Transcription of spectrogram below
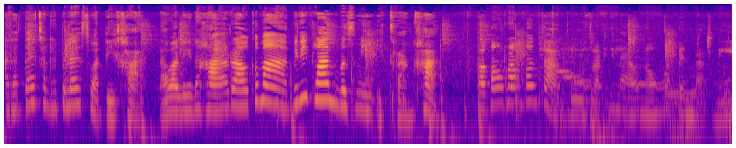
อาราเต้คันเทเปเล่สวัสดีค่ะ แล้ววันนี้นะคะ เราก็มามินิพลันเวอร์สมีอีกครั้งค่ะ เราต้องเริ่มต้นจากดูจากที่แล้วเนาะว่าเป็นแบบนี้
